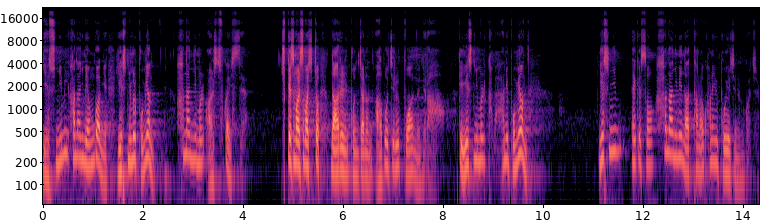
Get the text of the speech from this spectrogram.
예수님이 하나님의 영광이에요. 예수님을 보면 하나님을 알 수가 있어요. 주께서 말씀하셨죠. 나를 본 자는 아버지를 보았느니라. 그러니까 예수님을 가만히 보면 예수님에게서 하나님이 나타나고 하나님이 보여지는 거죠.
